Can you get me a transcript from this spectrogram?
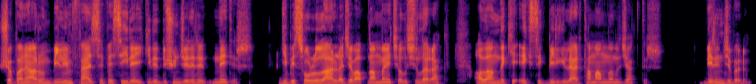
Schopenhauer'un bilim felsefesi ile ilgili düşünceleri nedir? gibi sorularla cevaplanmaya çalışılarak alandaki eksik bilgiler tamamlanacaktır. 1. Bölüm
